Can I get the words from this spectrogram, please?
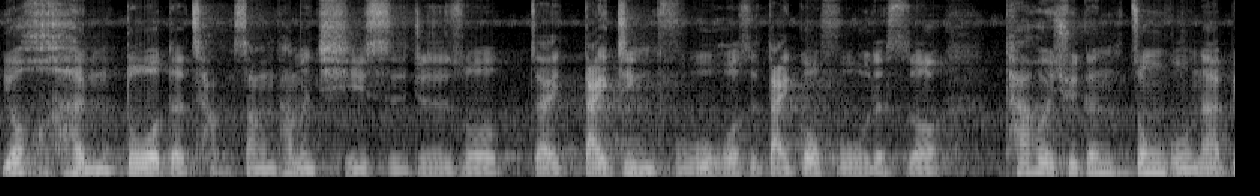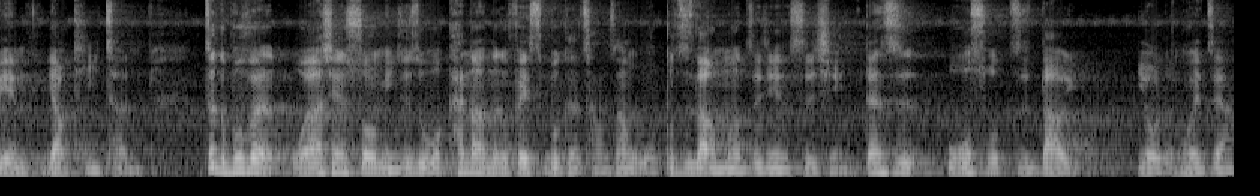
有很多的厂商，他们其实就是说，在代进服务或是代购服务的时候，他会去跟中国那边要提成。这个部分我要先说明，就是我看到那个 Facebook 的厂商，我不知道有没有这件事情，但是我所知道有人会这样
